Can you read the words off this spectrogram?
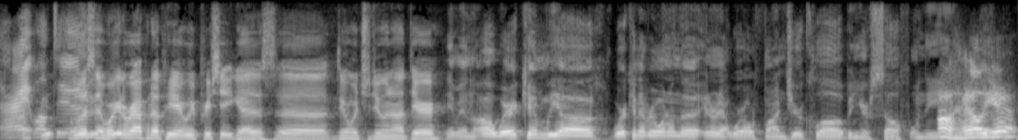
All right, well, dude. Well, listen, we're gonna wrap it up here. We appreciate you guys uh, doing what you're doing out there. Hey man, uh, where can we? Uh, where can everyone on the internet world find your club and yourself on the? Oh hell web? yeah.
